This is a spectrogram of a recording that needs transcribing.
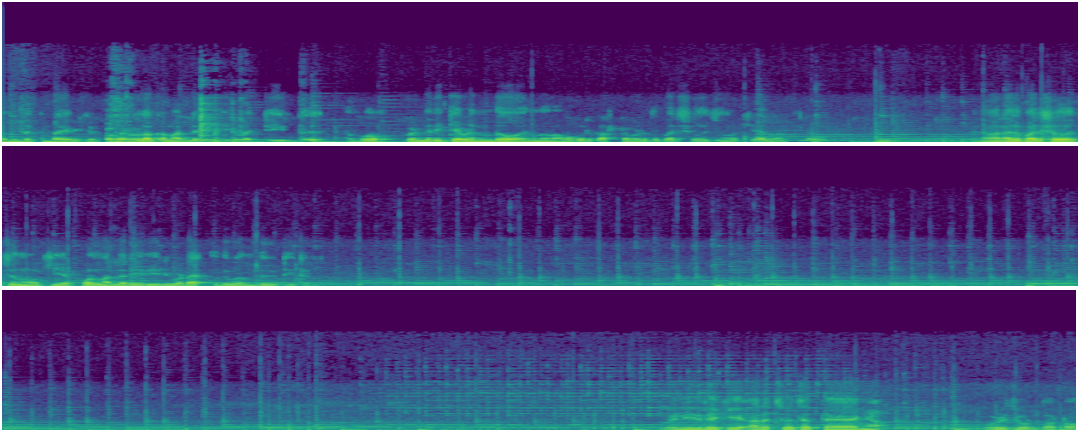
വെന്തിട്ടുണ്ടായിരിക്കും. അപ്പോൾ വെള്ളമൊക്കെ നല്ല രീതിയിൽ പറ്റിയിട്ട് അപ്പോൾ വെള്ളരിക്ക വെന്തോ എന്ന് നമുക്കൊരു കഷ്ണമെടുത്ത് പരിശോധിച്ച് നോക്കിയാൽ മനസ്സിലാവും. ഞാനത് പരിശോധിച്ച് നോക്കിയപ്പോൾ നല്ല രീതിയിൽ ഇവിടെ ഇത് വെന്ത് കിട്ടിയിട്ടുണ്ട്. ഇനി ഇതിലേക്ക് അരച്ചു വെച്ച തേങ്ങ ഒഴിച്ചു കൊടുക്കാം കേട്ടോ.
